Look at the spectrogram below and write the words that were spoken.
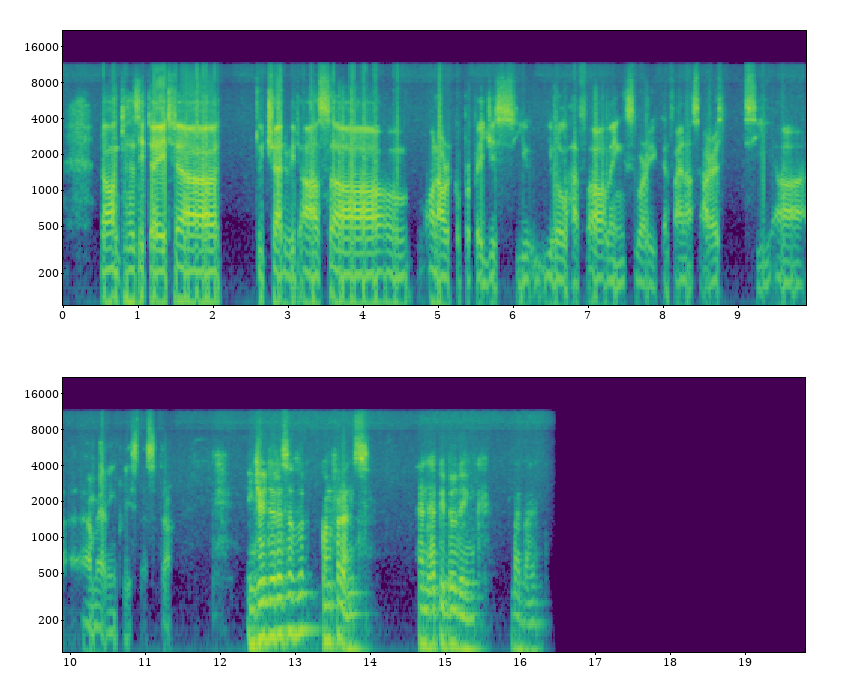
don't hesitate uh, to chat with us uh, on our Copr pages. You you will have links where you can find us, RSC, a mailing list, etc. Enjoy the rest of the conference and happy building. Bye bye.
